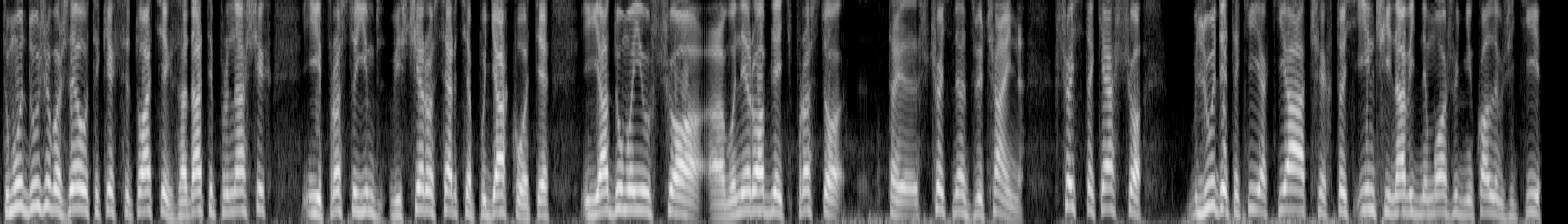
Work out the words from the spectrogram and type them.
Тому дуже важливо в таких ситуаціях згадати про наших і просто їм від щирого серця подякувати. І я думаю, що е, вони роблять просто та щось надзвичайне, щось таке, що. Люди, такі як я, чи хтось інший, навіть не можуть ніколи в житті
